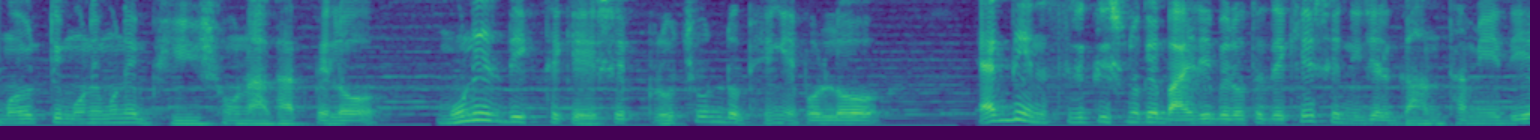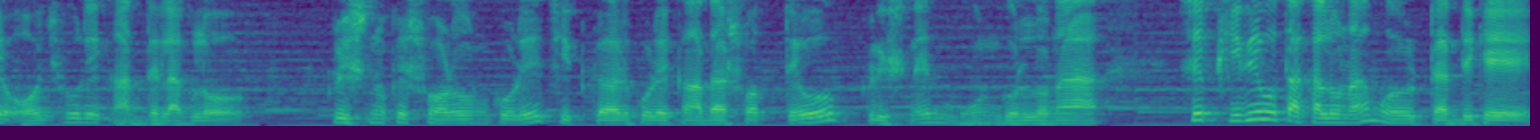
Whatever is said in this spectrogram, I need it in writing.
ময়ূরটি মনে মনে ভীষণ আঘাত পেল। মনের দিক থেকে সে প্রচণ্ড ভেঙে পড়ল। একদিন শ্রীকৃষ্ণকে বাইরে বেরোতে দেখে সে নিজের গান থামিয়ে দিয়ে অঝরে কাঁদতে লাগল। কৃষ্ণকে স্মরণ করে, চিৎকার করে কাঁদা সত্ত্বেও কৃষ্ণের মন গড়ল না। সে ফিরেও তাকালো না ময়ূরটার দিকে।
